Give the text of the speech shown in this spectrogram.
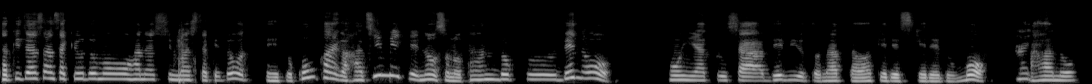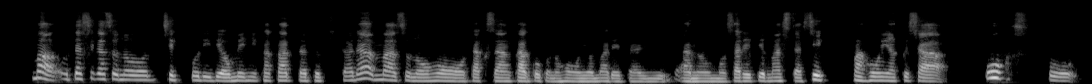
滝沢さん、先ほどもお話ししましたけど、えっ、ー、と、今回が初めてのその単独での翻訳者デビューとなったわけですけれども、はい、あの、まあ、私がそのチェッコリでお目にかかった時から、まあ、その本をたくさん韓国の本を読まれたり、あの、もされてましたし、まあ、翻訳者を、こう、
